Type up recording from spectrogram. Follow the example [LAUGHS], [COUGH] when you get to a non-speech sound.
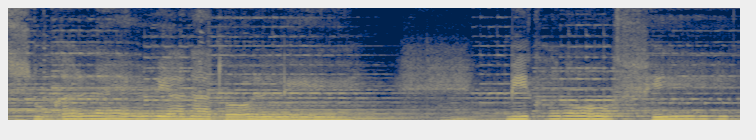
Σου καλεύει Ανατολή μικρό φίλι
